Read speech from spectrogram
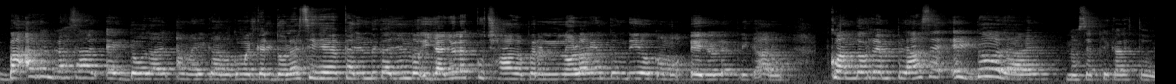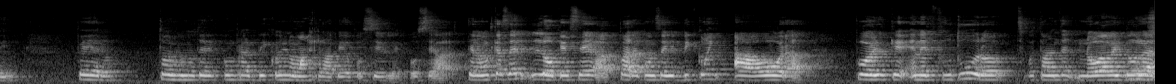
va a reemplazar el dólar americano, como el que el dólar sigue cayendo y cayendo. Y ya yo lo he escuchado, pero no lo había entendido como ellos lo explicaron. Cuando reemplace el dólar, no sé explicar esto bien, pero todo el mundo tiene que comprar Bitcoin lo más rápido posible. O sea, tenemos que hacer lo que sea para conseguir Bitcoin ahora. Porque en el futuro, supuestamente, no va a haber dólares.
